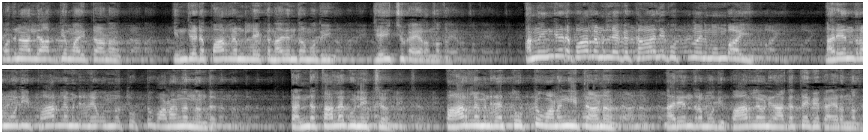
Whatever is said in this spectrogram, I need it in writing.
പതിനാലിൽ ആദ്യമായിട്ടാണ് ഇന്ത്യയുടെ പാർലമെന്റിലേക്ക് നരേന്ദ്രമോദി ജയിച്ചു കയറുന്നത്. അന്ന് ഇന്ത്യയുടെ പാർലമെന്റിലേക്ക് കാലി കുത്തുന്നതിന് മുമ്പായി നരേന്ദ്രമോദി പാർലമെന്റിനെ ഒന്ന് തൊട്ടു വണങ്ങുന്നുണ്ട്. തന്റെ തല കുനിച്ച് പാർലമെന്റിനെ തൊട്ടു വണങ്ങിയിട്ടാണ് നരേന്ദ്രമോദി പാർലമെന്റിനകത്തേക്ക് കയറുന്നത്.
